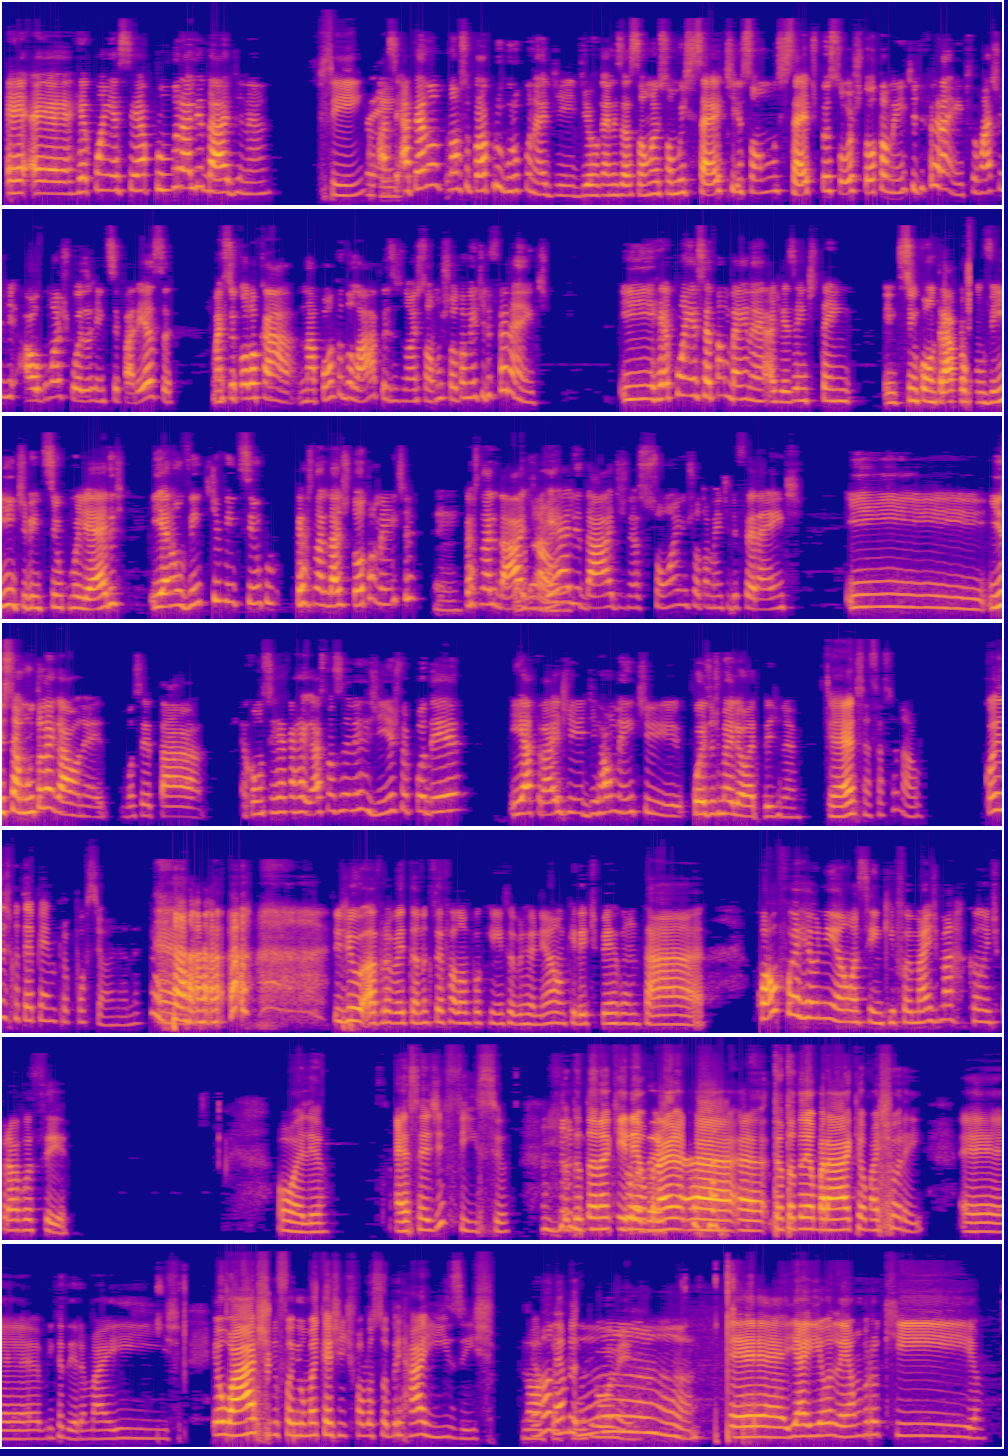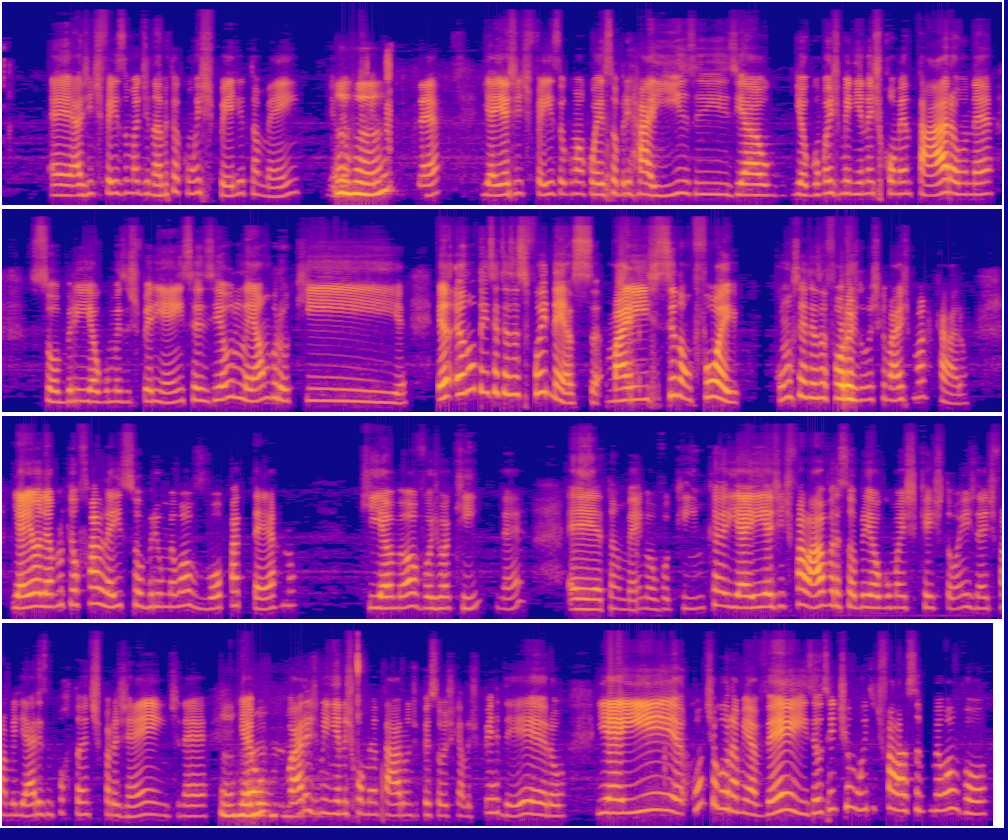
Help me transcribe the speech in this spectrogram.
é, é reconhecer a pluralidade, né? Sim. Assim, até no nosso próprio grupo né, de, de organização, nós somos sete e somos sete pessoas totalmente diferentes. Por mais que algumas coisas a gente se pareça, mas se colocar na ponta do lápis, nós somos totalmente diferentes. E reconhecer também, né? Às vezes a gente tem, a gente se encontrava com 20, 25 mulheres, e eram 20 de 25 personalidades totalmente. Sim. Personalidades, Legal. realidades, né? Sonhos totalmente diferentes. E isso é muito legal, né? Você tá. É como se recarregasse nossas energias para poder ir atrás de, de realmente coisas melhores, né? É sensacional. Coisas que o TPM proporciona, né? É. Ju, aproveitando que você falou um pouquinho sobre reunião, queria te perguntar qual foi a reunião assim que foi mais marcante para você? Olha, essa é difícil. Tô tentando aqui lembrar, uh, uh, tentando lembrar que eu mais chorei. É, brincadeira, mas eu acho que foi uma que a gente falou sobre raízes. Nossa, eu não lembro. Hum, é, e aí eu lembro que é, a gente fez uma dinâmica com o espelho também. Uhum. né? E aí a gente fez alguma coisa sobre raízes e, a, e algumas meninas comentaram, né? Sobre algumas experiências. E eu lembro que. Eu, eu não tenho certeza se foi nessa, mas se não foi, com certeza foram as duas que mais me marcaram. E aí eu lembro que eu falei sobre o meu avô paterno, que é o meu avô Joaquim, né? É, também, meu avô Quinca, e aí a gente falava sobre algumas questões, né, de familiares importantes pra gente, né, uhum. e aí várias meninas comentaram de pessoas que elas perderam, e aí, quando chegou na minha vez, eu senti muito de falar sobre meu avô,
